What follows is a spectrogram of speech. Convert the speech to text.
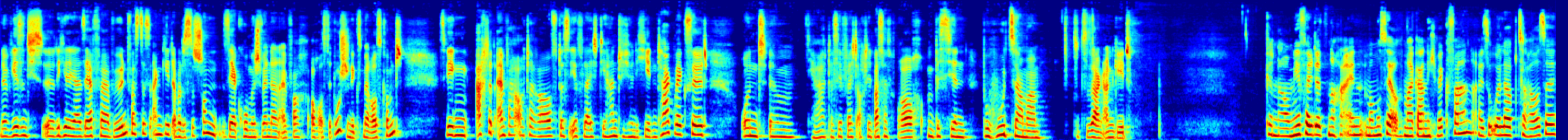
Ne, wir sind äh, hier ja sehr verwöhnt, was das angeht, aber das ist schon sehr komisch, wenn dann einfach auch aus der Dusche nichts mehr rauskommt. Deswegen achtet einfach auch darauf, dass ihr vielleicht die Handtücher nicht jeden Tag wechselt und ähm, ja, dass ihr vielleicht auch den Wasserverbrauch ein bisschen behutsamer sozusagen angeht. Genau, mir fällt jetzt noch ein, man muss ja auch mal gar nicht wegfahren. Also Urlaub zu Hause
